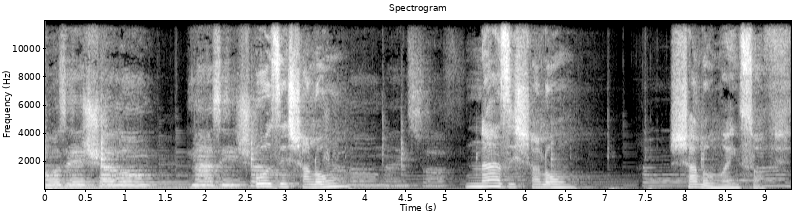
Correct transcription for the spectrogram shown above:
Oze Shalom, Nazi Shalom, Oze Shalom. Nazi Shalom, Shalom Sof.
